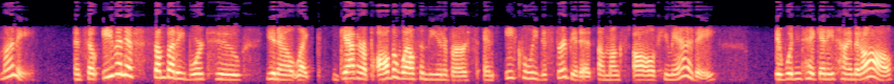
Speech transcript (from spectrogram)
money. And so even if somebody were to, you know, like gather up all the wealth in the universe and equally distribute it amongst all of humanity, it wouldn't take any time at all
